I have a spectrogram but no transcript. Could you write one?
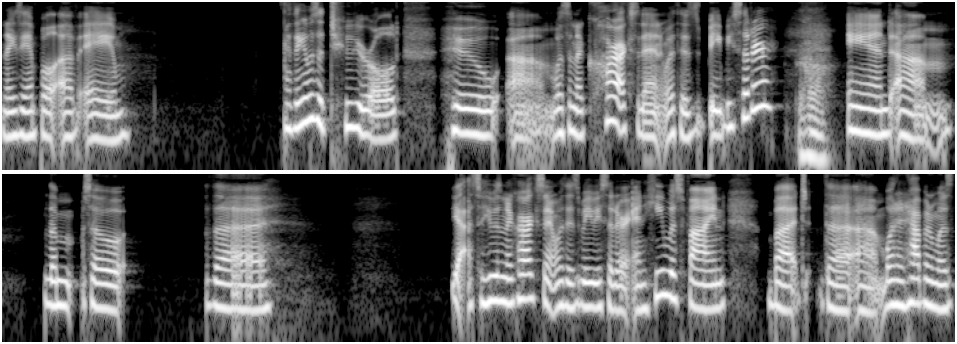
an example of a I think it was a two year old who um, was in a car accident with his babysitter, and um, the so the yeah, so he was in a car accident with his babysitter, and he was fine. But the um, what had happened was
